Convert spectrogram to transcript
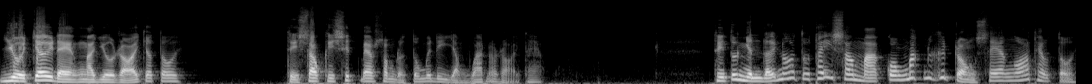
Vừa chơi đèn mà vừa rọi cho tôi. Thì sau khi seat belt xong rồi tôi mới đi vòng qua nó rọi theo. Thì tôi nhìn lại nó tôi thấy sao mà con mắt nó cứ tròn xe ngó theo tôi.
